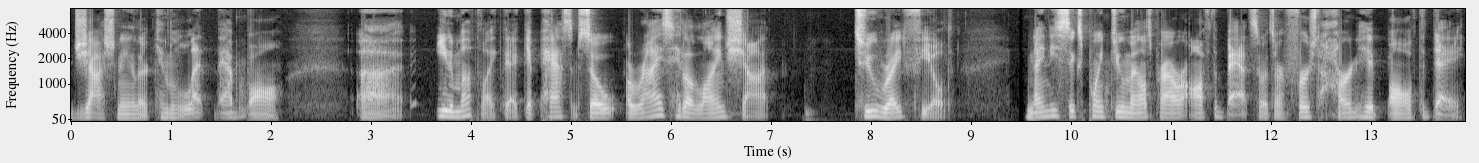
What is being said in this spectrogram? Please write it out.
Josh Naylor can let that ball uh, eat him up like that, get past him. So Arraez hit a line shot to right field, 96.2 miles per hour off the bat. So it's our first hard hit ball of the day.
